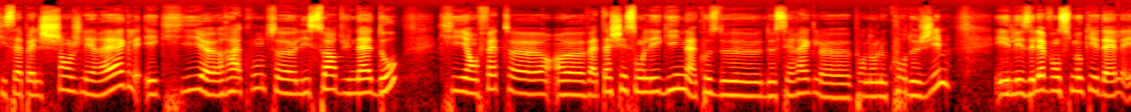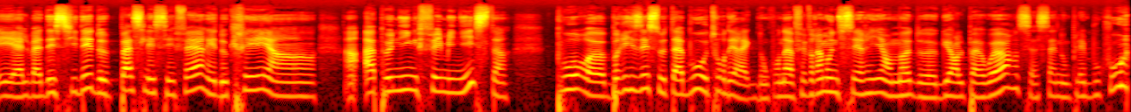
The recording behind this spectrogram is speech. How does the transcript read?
qui s'appelle Change les règles et qui euh, raconte euh, l'histoire d'une ado qui en fait va tâcher son legging à cause de, ses règles pendant le cours de gym et les élèves vont se moquer d'elle et elle va décider de pas se laisser faire et de créer un, un happening féministe pour euh, briser ce tabou autour des règles. Donc on a fait vraiment une série en mode euh, girl power, ça, ça nous plaît beaucoup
